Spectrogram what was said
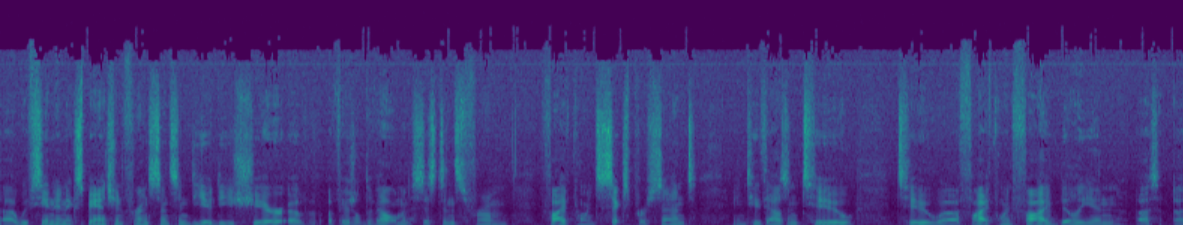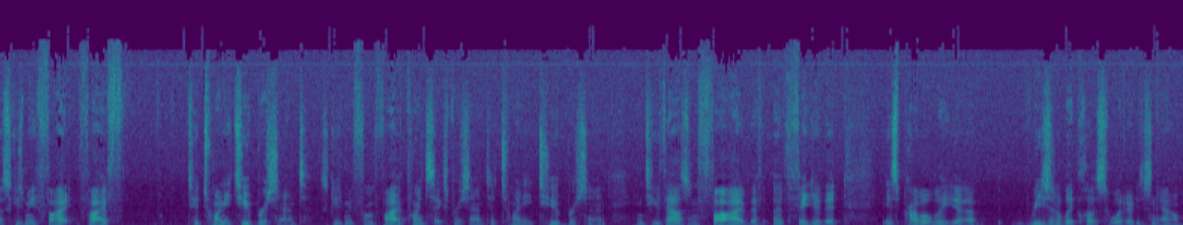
Uh, we've seen an expansion, for instance, in DoD's share of official development assistance from 5.6% in 2002 to uh, 5.5 billion, uh, uh, excuse me, 5, 5 to 22 percent, excuse me, from 5.6 percent to 22 percent in 2005, a, a, figure that is probably uh, reasonably close to what it is now,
